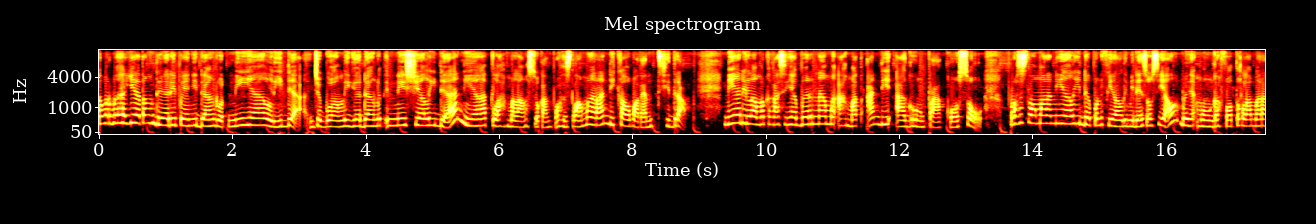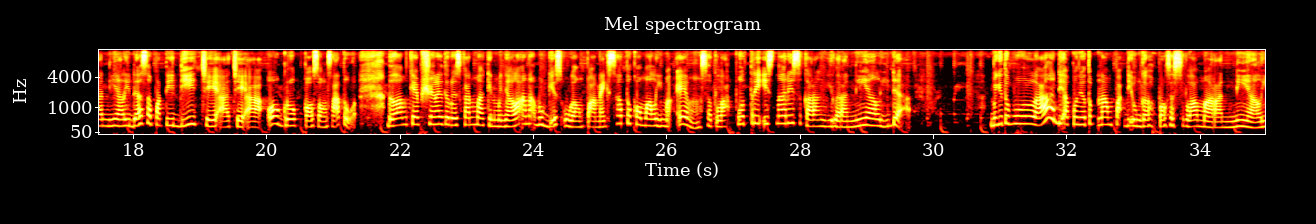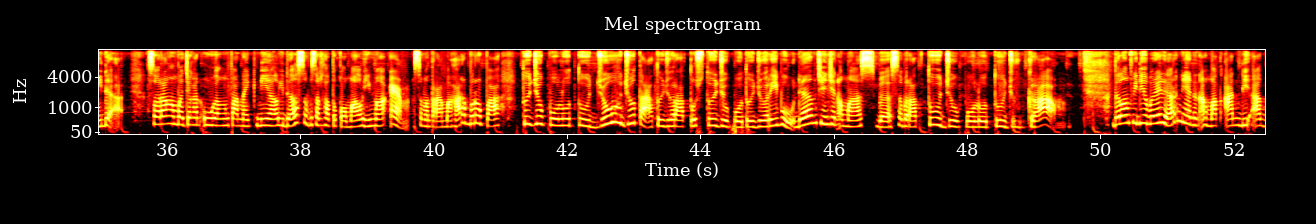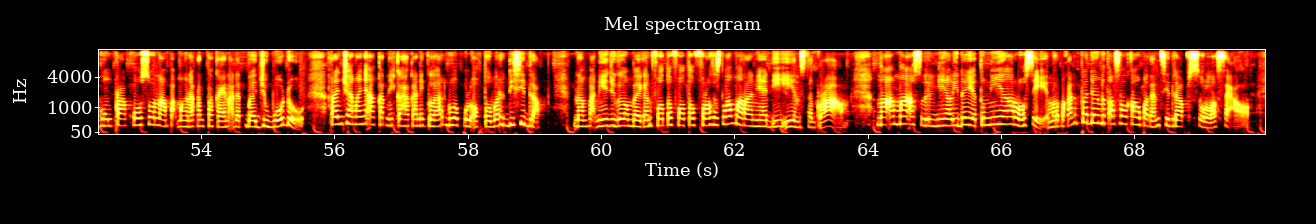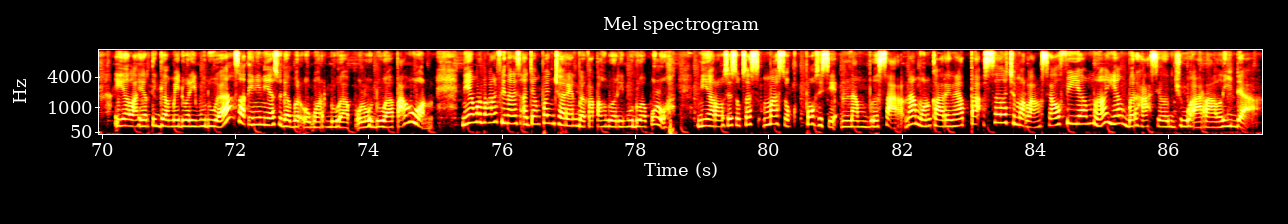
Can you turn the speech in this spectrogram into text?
Kabar bahagia datang dari penyanyi dangdut Nia Lida. Jebolan Liga Dangdut Indonesia Lida, Nia telah melangsungkan proses lamaran di Kabupaten Sidrap. Nia dilamar kekasihnya bernama Ahmad Andi Agung Prakoso. Proses lamaran Nia Lida pun viral di media sosial, banyak mengunggah foto lamaran Nia Lida seperti di CACAO Group 01. Dalam captionnya dituliskan makin menyala anak Bugis uang panek 1,5 M setelah Putri Isnari sekarang giliran Nia Lida. Begitu pula di akun YouTube nampak diunggah proses lamaran Nia Lida. Seorang membacakan uang panek Nia Lida sebesar 1,5 M, sementara mahar berupa 77 juta 777 ribu dan cincin emas seberat 77 gram. Dalam video beredar, Nia dan Ahmad Andi Agung Prakoso nampak mengenakan pakaian adat baju bodo. Rencananya akad nikah akan digelar 20 Oktober di Sidrap. Nampak Nia juga membagikan foto-foto proses lamarannya di Instagram. Nama asli Nia Lida yaitu Nia Rose, merupakan pedangdut asal Kabupaten Sidrap, Sulsel. Ia lahir 3 Mei 2002, saat ini Nia sudah berumur 22 tahun. Nia merupakan finalis ajang pencarian bakat tahun 2020. Nia Rose sukses masuk posisi 6 besar, namun karirnya tak secemerlang Selfie Yama yang berhasil juara Lida.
